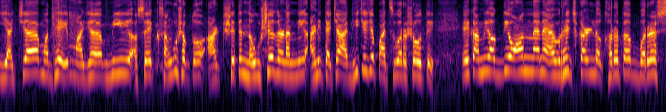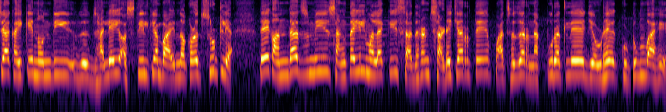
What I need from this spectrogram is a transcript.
याच्यामध्ये माझ्या मी असं एक सांगू शकतो आठशे ते नऊशे जणांनी आणि त्याच्या आधीचे जे पाच वर्ष होते एक आम्ही अगदी ऑन ॲव्हरेज काढलं. खरं तर बऱ्याचशा काही काही नोंदी झाल्याही असतील किंवा बाय नकळत सुटल्या. तर एक अंदाज मी सांगता येईल मला की साधारण साडेचार ते पाच हजार नागपुरातले जेवढे कुटुंब आहे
